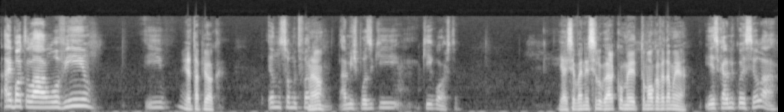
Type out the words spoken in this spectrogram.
Aí boto lá um ovinho. E E a tapioca? eu não sou muito fã, Não? não. A minha esposa que, que gosta. E aí você vai nesse lugar comer, tomar o café da manhã. E esse cara me conheceu lá.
